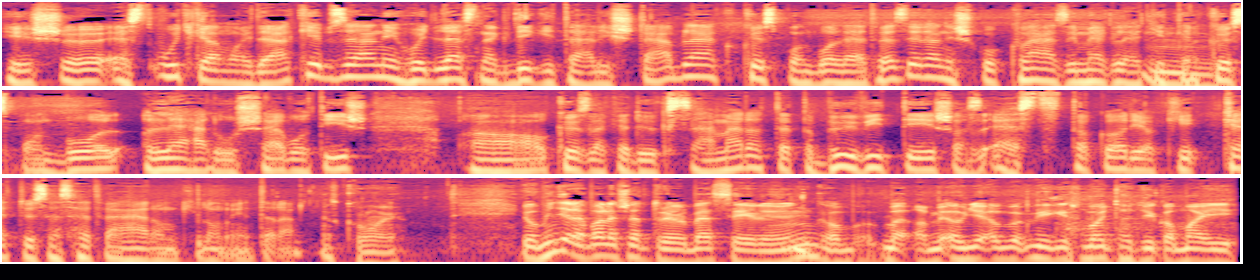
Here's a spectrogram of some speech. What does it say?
és ezt úgy kell majd elképzelni, hogy lesznek digitális táblák, a központból lehet vezérelni, és akkor kvázi meg lehet nyitni hmm. a központból a leállósávot is a közlekedők számára, tehát a bővítés az ezt takarja 273 kilométeren. Ez komoly. Jó, mindjárt a balesetről beszélünk, ugye mégis mondhatjuk a mai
